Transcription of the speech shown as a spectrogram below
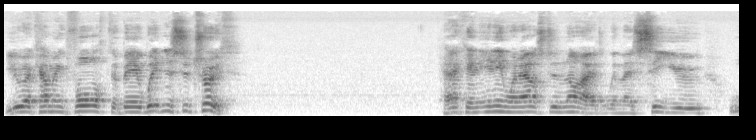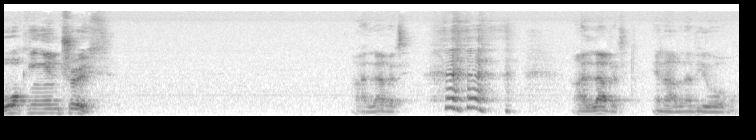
You are coming forth to bear witness to truth. How can anyone else deny it when they see you walking in truth? I love it. I love it, and I love you all.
